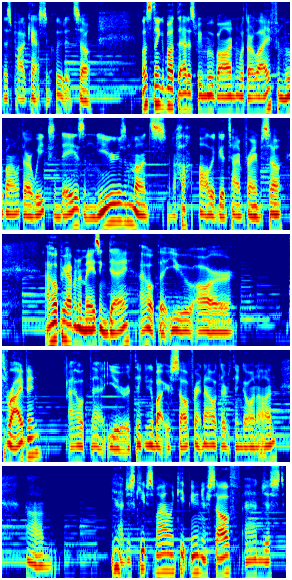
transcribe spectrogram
This podcast included. So let's think about that as we move on with our life and move on with our weeks and days and years and months and all the good time frames. So I hope you're having an amazing day. I hope that you are thriving. I hope that you're thinking about yourself right now with everything going on. Um, yeah, just keep smiling, keep being yourself, and just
